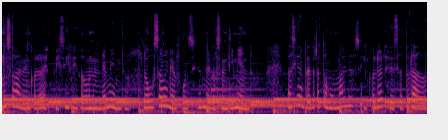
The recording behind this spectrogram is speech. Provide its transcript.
No usaban el color específico de un elemento, lo usaban en función de los sentimientos. Hacían retratos humanos y colores desaturados,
